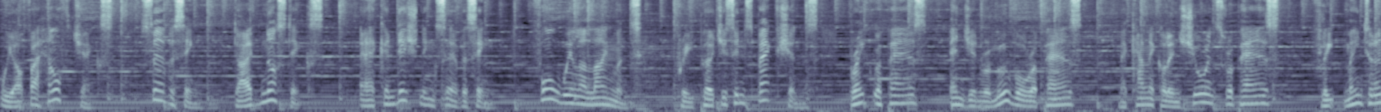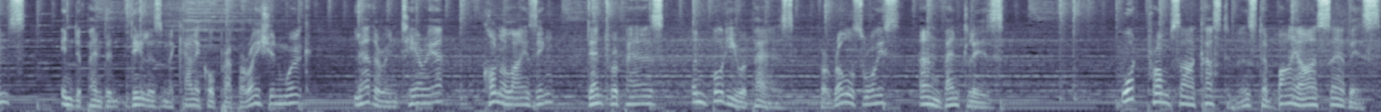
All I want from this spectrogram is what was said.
We offer health checks, servicing, diagnostics, air conditioning servicing, four-wheel alignment, pre-purchase inspections, brake repairs, engine removal repairs, mechanical insurance repairs, fleet maintenance, independent dealers mechanical preparation work, leather interior, Connolising, dent repairs and body repairs for Rolls-Royce and Bentleys. What prompts our customers to buy our service?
